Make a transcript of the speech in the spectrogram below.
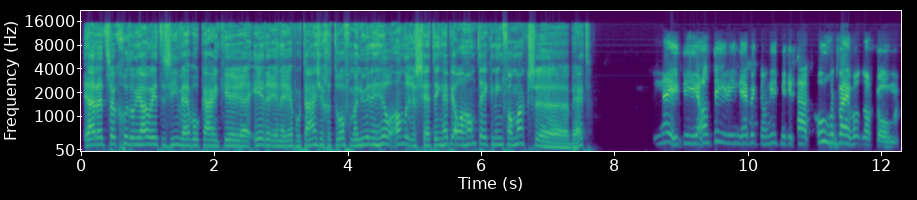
Ja, dat is ook goed om jou weer te zien. We hebben elkaar een keer uh, eerder in een reportage getroffen, maar nu in een heel andere setting. Heb je al een handtekening van Max, Bert? Nee, die hantering heb ik nog niet, maar die gaat ongetwijfeld nog komen.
